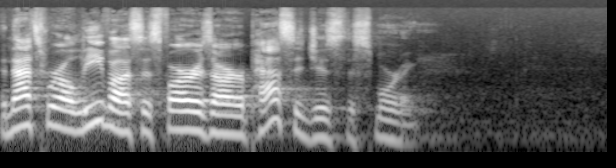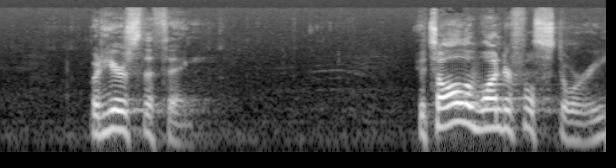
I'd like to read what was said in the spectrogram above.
And that's where I'll leave us as far as our passages this morning. But here's the thing it's all a wonderful story,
